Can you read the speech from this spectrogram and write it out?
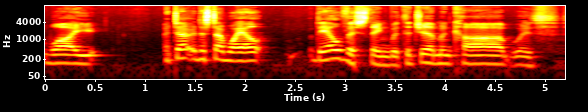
why I don't understand why El, the Elvis thing with the German car with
